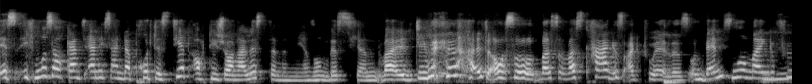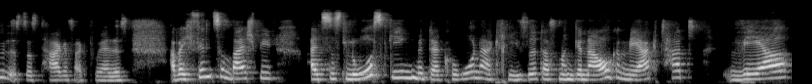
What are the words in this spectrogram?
es, ich muss auch ganz ehrlich sein, da protestiert auch die Journalistin in mir so ein bisschen, weil die will halt auch so was, was tagesaktuelles. Und wenn es nur mein mhm. Gefühl ist, das tagesaktuell ist. Aber ich finde zum Beispiel, als es losging mit der Corona-Krise, dass man genau gemerkt hat, wer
